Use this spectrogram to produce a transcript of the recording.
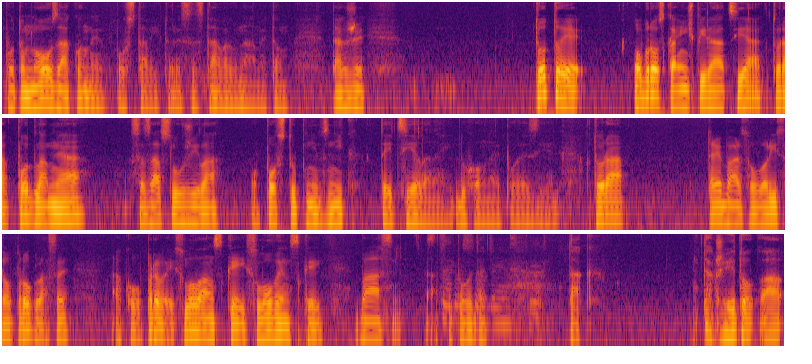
Potom novozákonné postavy, ktoré sa stávajú námetom. Takže toto je obrovská inšpirácia, ktorá podľa mňa sa zaslúžila o postupný vznik tej cielenej duchovnej poézie, ktorá, treba hovorí sa o proglase, ako o prvej slovanskej, slovenskej básni, dá sa povedať. Tak. Takže je to, a,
